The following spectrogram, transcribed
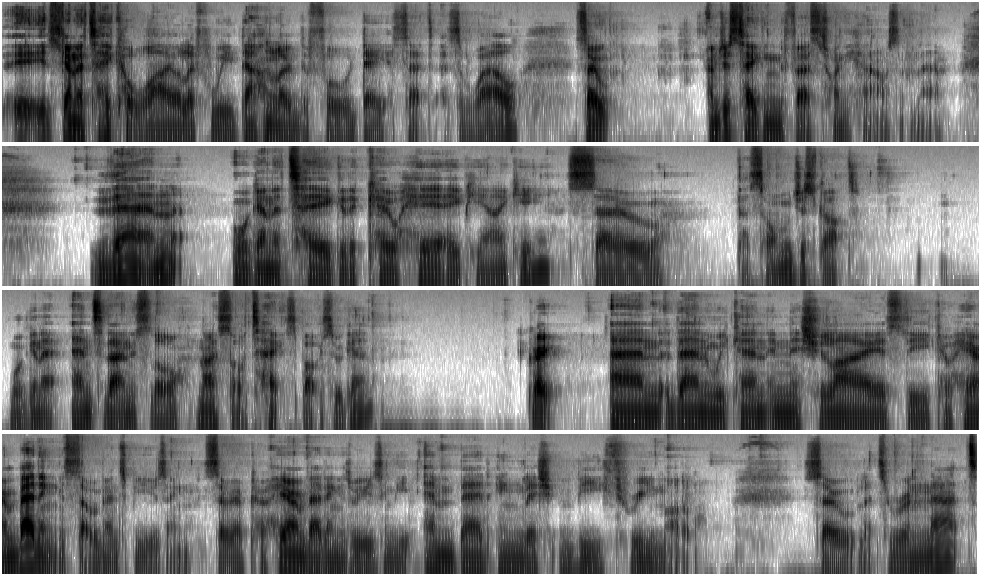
it's going to take a while if we download the full data set as well. So I'm just taking the first 20,000 there. Then we're going to take the Cohere API key. So that's the one we just got. We're going to enter that in this little nice little text box we get. Great. And then we can initialize the Cohere embeddings that we're going to be using. So we have Cohere embeddings, we're using the Embed English v3 model. So let's run that.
